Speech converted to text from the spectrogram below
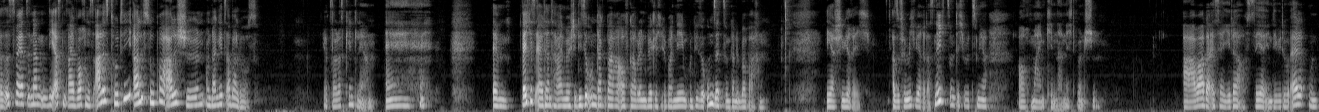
Das ist zwar jetzt in den die ersten drei Wochen ist alles tutti, alles super, alles schön und dann geht's aber los. Jetzt soll das Kind lernen. Äh, ähm, welches Elternteil möchte diese undankbare Aufgabe denn wirklich übernehmen und diese Umsetzung dann überwachen? Eher schwierig. Also für mich wäre das nichts und ich würde es mir auch meinen Kindern nicht wünschen. Aber da ist ja jeder auch sehr individuell und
